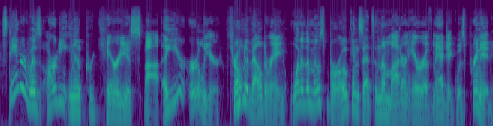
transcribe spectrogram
Standard was already in a precarious spot. A year earlier, Throne of Eldraine, one of the most broken sets in the modern era of Magic, was printed,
